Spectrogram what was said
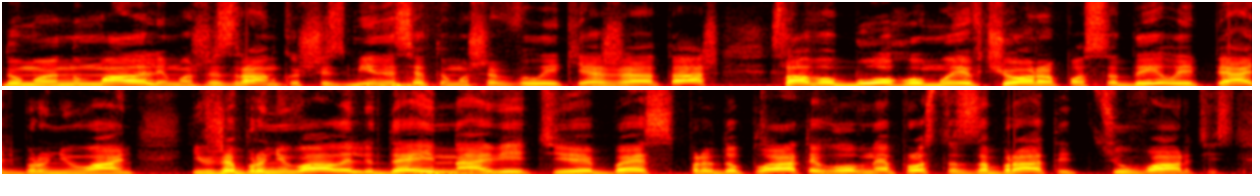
Думаю, ну мало лі, може зранку щось зміниться, тому що великий ажіотаж. Слава Богу, ми вчора посадили 5 бронювань і вже бронювали людей навіть е, без предоплати. Головне просто забрати цю вартість,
